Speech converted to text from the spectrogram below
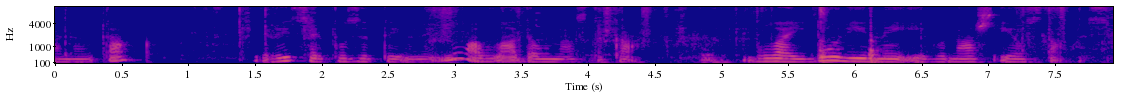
а не отак. І рицарь позитивний. Ну, а влада у нас така була і до війни, і вона ж і осталась.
